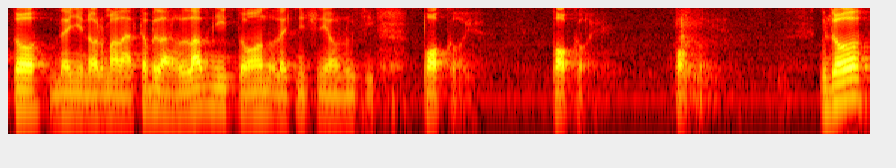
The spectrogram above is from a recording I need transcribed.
to není normálné. To byl hlavní tón letničního hnutí. Pokoj. Pokoj pokoj. Kdo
